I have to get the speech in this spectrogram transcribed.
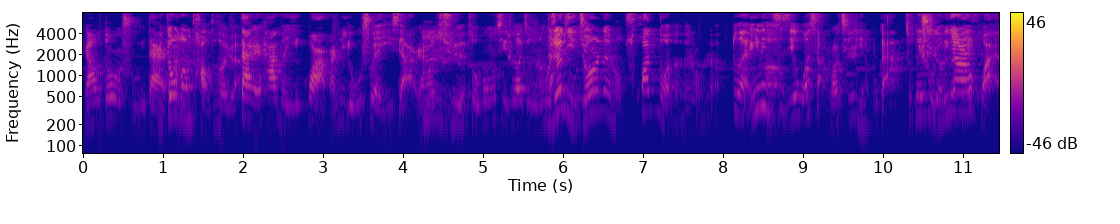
然后都是属于带着都能跑特远。带着他们一块儿，反正游说一下，然后嗯去坐公共汽车就能。我觉得你就是那种撺掇的那种人，对，因为你嗯自己，我小时候其实也不敢，就得你属于是有一个比蔫坏，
